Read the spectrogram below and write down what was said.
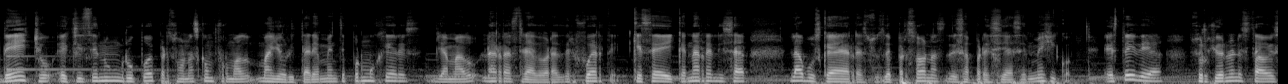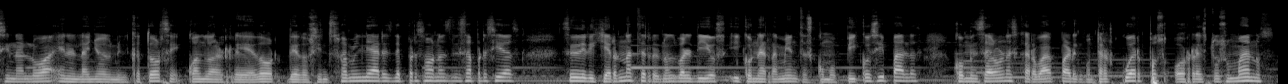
De hecho, existen un grupo de personas conformado mayoritariamente por mujeres llamado las rastreadoras del fuerte, que se dedican a realizar la búsqueda de restos de personas desaparecidas en México. Esta idea surgió en el estado de Sinaloa en el año 2014, cuando alrededor de 200 familiares de personas desaparecidas se dirigieron a terrenos baldíos y con herramientas como picos y palas comenzaron a escarbar para encontrar cuerpos o restos humanos.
